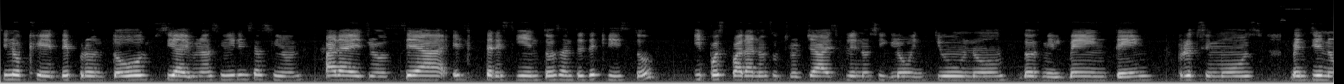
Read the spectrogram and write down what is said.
sino que de pronto si hay una civilización para ellos sea el 300 antes de Cristo y pues para nosotros ya es pleno siglo XXI, 2020, próximos 21.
